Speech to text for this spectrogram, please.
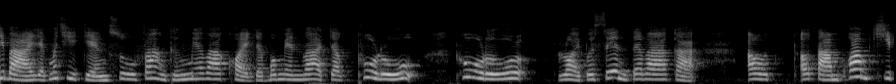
ธิบายอยากมาชี้แจงสู่ฟังถึงแม้ว่าข่อยจะบ่แมนว่าจะผู้รู้ ผู้รู้ร้อยเปอร์เซ็นต์แต่ว่ากะเอา เอาตามความคิด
